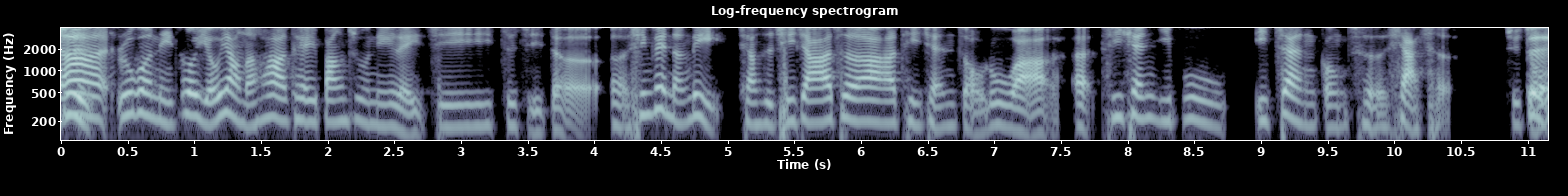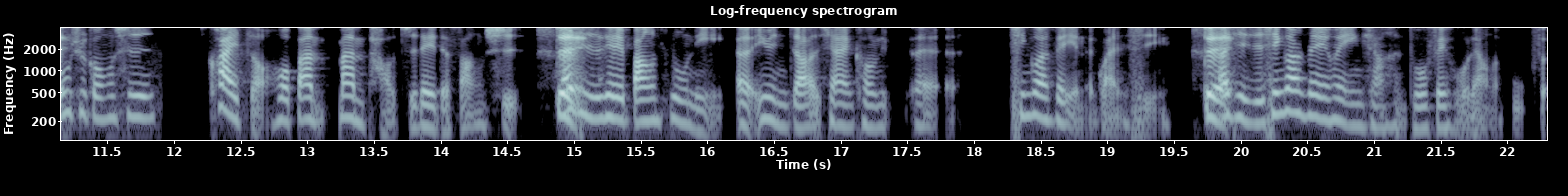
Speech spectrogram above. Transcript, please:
那如果你做有氧的话，可以帮助你累积自己的呃心肺能力，像是骑脚踏车啊、提前走路啊、呃提前一步一站公车下车去走路去公司，快走或慢慢跑之类的方式，它其实可以帮助你呃，因为你知道现在 COVID 呃新冠肺炎的关系，对，那其实新冠肺炎会影响很多肺活量的部分。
